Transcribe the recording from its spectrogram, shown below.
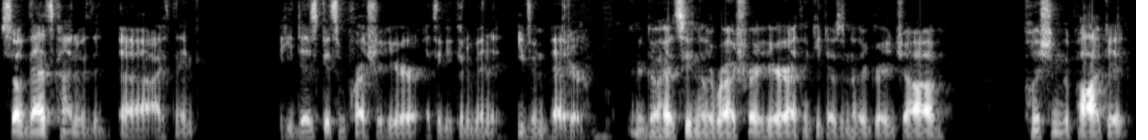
So that's kind of the, uh, I think he does get some pressure here. I think it could have been even better. I'm going to go ahead and see another rush right here. I think he does another great job pushing the pocket.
